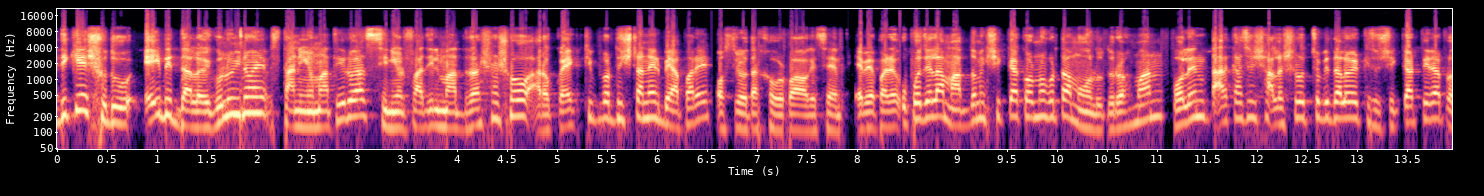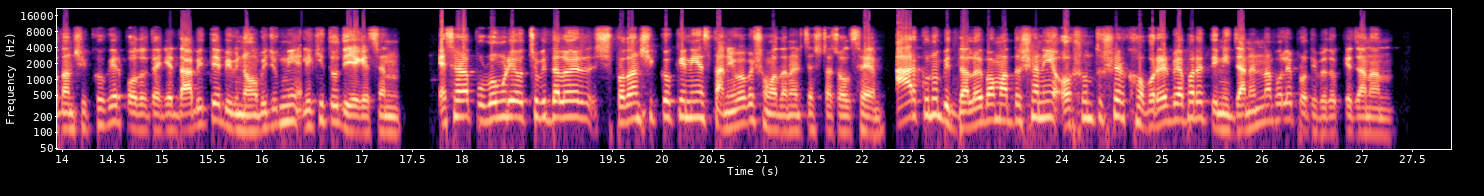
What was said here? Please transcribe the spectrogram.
এদিকে শুধু এই বিদ্যালয়গুলোই নয়, স্থানীয় মাতিরুয়া, সিনিয়র ফাজিল মাদ্রাসা সহ আরও কয়েকটি প্রতিষ্ঠানের ব্যাপারে অস্থিরতার খবর পাওয়া গেছে। এ ব্যাপারে উপজেলা মাধ্যমিক শিক্ষা কর্মকর্তা মৌলুদুর রহমান বলেন, তার কাছে সালেশ্বর উচ্চ বিদ্যালয়ের কিছু শিক্ষার্থীরা প্রধান শিক্ষকের পদত্যাগের দাবিতে বিভিন্ন অভিযোগ নিয়ে লিখিত দিয়ে গেছেন। এছাড়া পূর্বমুড়িয়া উচ্চ বিদ্যালয়ের প্রধান শিক্ষককে নিয়ে স্থানীয়ভাবে সমাধানের চেষ্টা চলছে। আর কোনো বিদ্যালয় বা মাদ্রাসা নিয়ে অসন্তোষের খবরের ব্যাপারে তিনি জানেন না বলে প্রতিবেদককে জানান।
